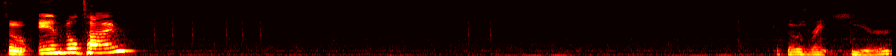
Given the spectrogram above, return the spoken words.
So anvil time. Those right here.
